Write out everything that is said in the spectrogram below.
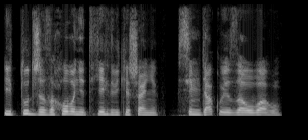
і тут же заховані таких дві кишені. Всім дякую за увагу.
